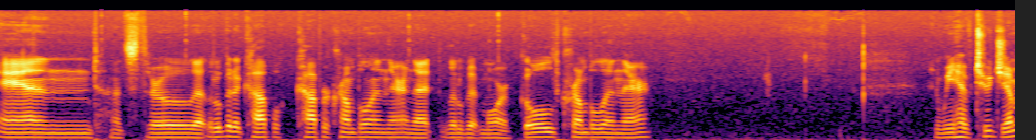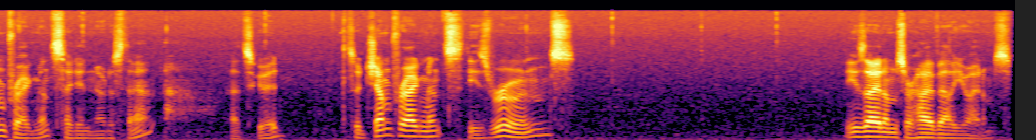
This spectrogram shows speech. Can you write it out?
and let's throw that little bit of copper, copper crumble in there and that little bit more gold crumble in there. And we have two gem fragments. I didn't notice that. That's good. So gem fragments, these runes, these items are high value items.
